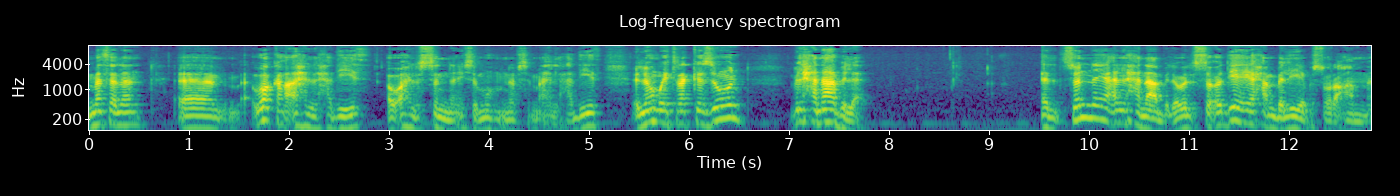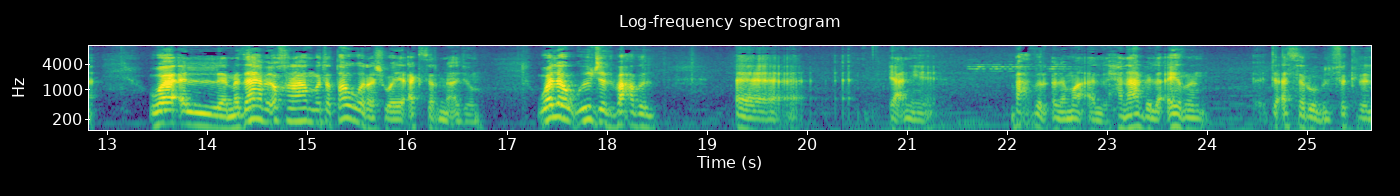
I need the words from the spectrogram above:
مثلا وقع أهل الحديث أو أهل السنة يسموهم نفسهم أهل الحديث اللي هم يتركزون بالحنابلة. السنة يعني الحنابلة والسعودية هي حنبلية بصورة عامة. والمذاهب الأخرى متطورة شوية أكثر من عندهم. ولو يوجد بعض آه، يعني بعض العلماء الحنابلة أيضا تأثروا بالفكر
